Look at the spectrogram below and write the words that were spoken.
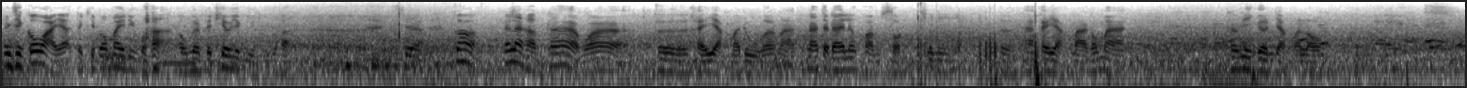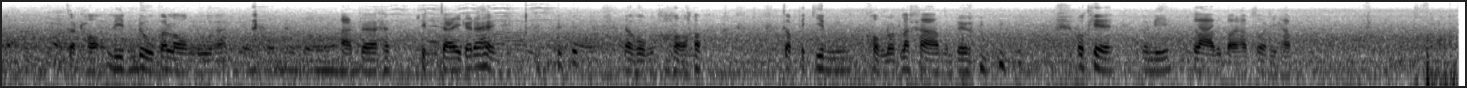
จริงๆก็ไหวอะแต่คิดว่าไม่ดีกว่า เอาเงินไปเที่ยวอย่างอื่นดีกว่าเชื่อก็นั่นแหละครับ ถ้าหากว่าเออใครอยากมาดูก็มา น่าจะได้เรื่องความสดที่นี่เออถ้าใครอยากมาก็มา ถ้ามีเงินอยากมาลองกระเทาะลิ้นดูก็ลองดูฮะอาจจะติดใจก็ได้ แต่ผมขอกลับไปกินของลดราคาเหมือนเดิม โอเค วันนี้ลาไปก่อนครับ สวัสดีครับ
